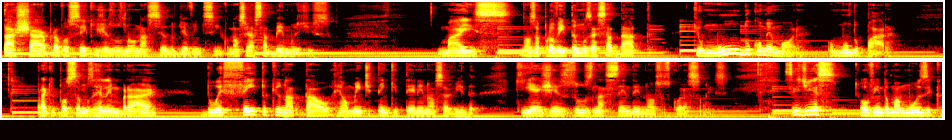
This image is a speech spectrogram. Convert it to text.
taxar para você que Jesus não nasceu no dia 25, nós já sabemos disso. Mas nós aproveitamos essa data que o mundo comemora, o mundo para, para que possamos relembrar do efeito que o Natal realmente tem que ter em nossa vida, que é Jesus nascendo em nossos corações. Esses dias, ouvindo uma música,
